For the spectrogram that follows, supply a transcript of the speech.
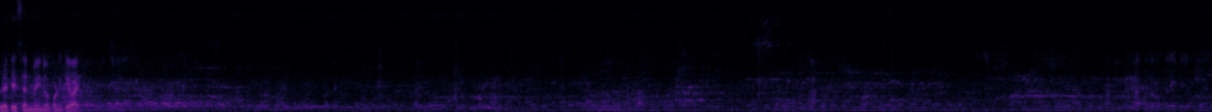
વેકેશન મહિનો પણ કહેવાય. અ,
